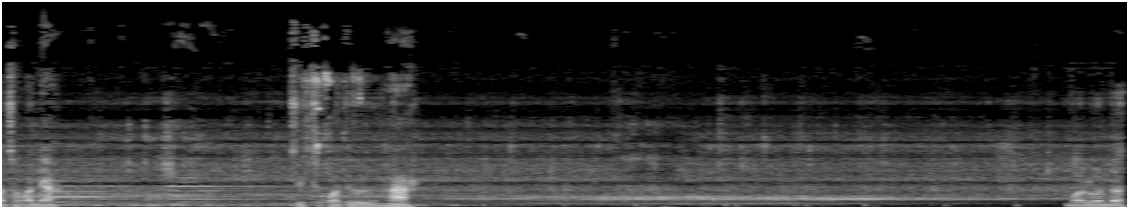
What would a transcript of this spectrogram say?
Vào trong căn nhà. Chiếc chìa khóa thứ hai. Mở luôn đây.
